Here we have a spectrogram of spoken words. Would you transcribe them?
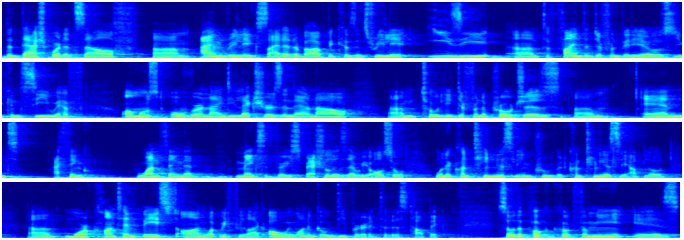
the dashboard itself, um, I'm really excited about because it's really easy uh, to find the different videos. You can see we have almost over 90 lectures in there now, um, totally different approaches. Um, and I think one thing that makes it very special is that we also want to continuously improve it, continuously upload um, more content based on what we feel like, oh, we want to go deeper into this topic. So the poker code for me is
